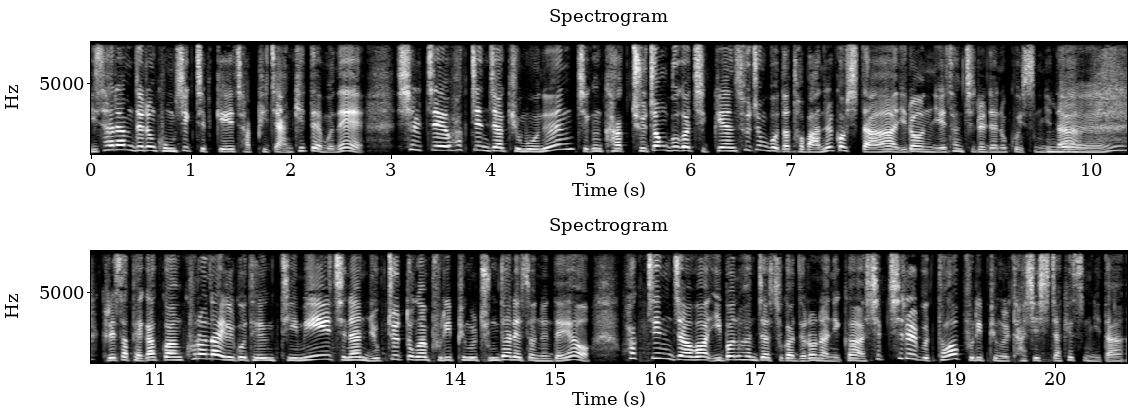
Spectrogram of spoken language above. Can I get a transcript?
이 사람들은 공식 집계에 잡히지 않기 때문에 실제 확진자 규모는 지금 각 주정부가 집계한 수준보다 더 많을 것이다. 이런 예상치를 내놓고 있습니다. 네. 그래서 백악관 코로나19 대응팀이 지난 6주 동안 브리핑을 중단했었는데요. 확진자와 입원 환자 수가 늘어나니까 17일부터 브리핑을 다시 시작했습니다.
